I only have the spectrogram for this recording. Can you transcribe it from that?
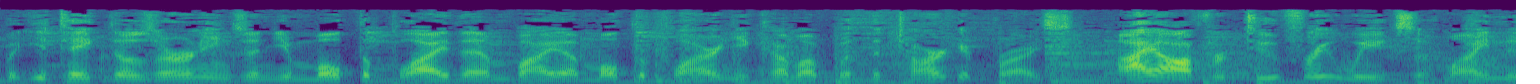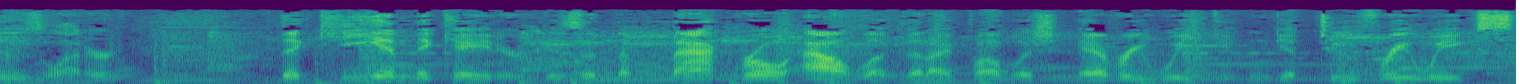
But you take those earnings and you multiply them by a multiplier and you come up with the target price. I offer two free weeks of my newsletter. The key indicator is in the macro outlook that I publish every week. You can get two free weeks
